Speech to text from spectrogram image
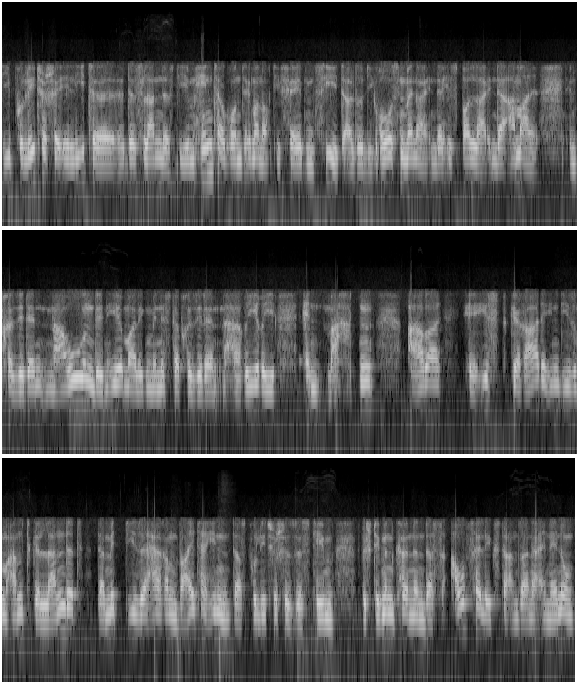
die politische Elite des Landes, die im Hintergrund immer noch die Fäden zieht, also die großen Männer in der Hisbollah, in der Amal, den Präsidenten Aoun, den ehemaligen Ministerpräsidenten Hariri, entmachten. Aber er ist gerade in diesem Amt gelandet, damit diese Herren weiterhin das politische System bestimmen können. Das Auffälligste an seiner Ernennung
